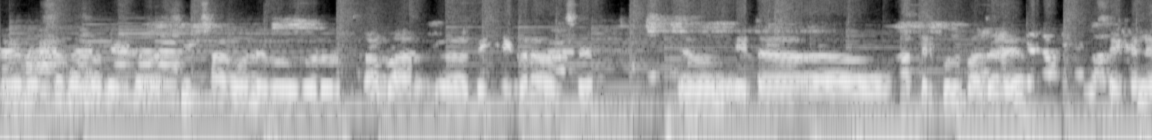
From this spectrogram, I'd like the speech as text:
দর্শক আমরা দেখতে পাচ্ছি, ছাগল এবং গরুর খাবার বিক্রি করা হচ্ছে এবং এটা হাতের কুল বাজারে। সেখানে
